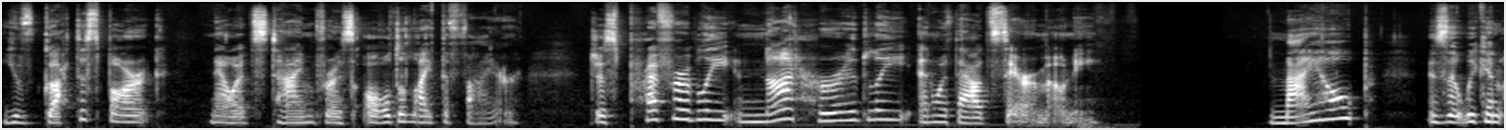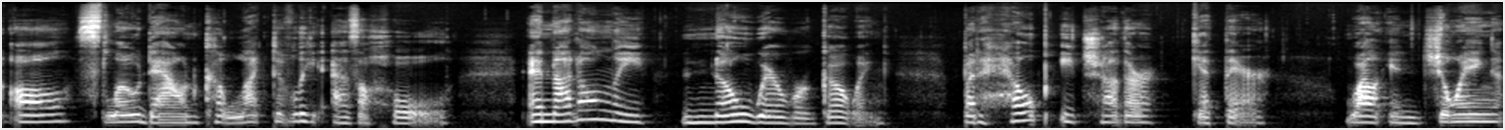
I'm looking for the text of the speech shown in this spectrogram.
You've got the spark. Now it's time for us all to light the fire just preferably not hurriedly and without ceremony. My hope is that we can all slow down collectively as a whole and not only know where we're going, but help each other get there while enjoying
